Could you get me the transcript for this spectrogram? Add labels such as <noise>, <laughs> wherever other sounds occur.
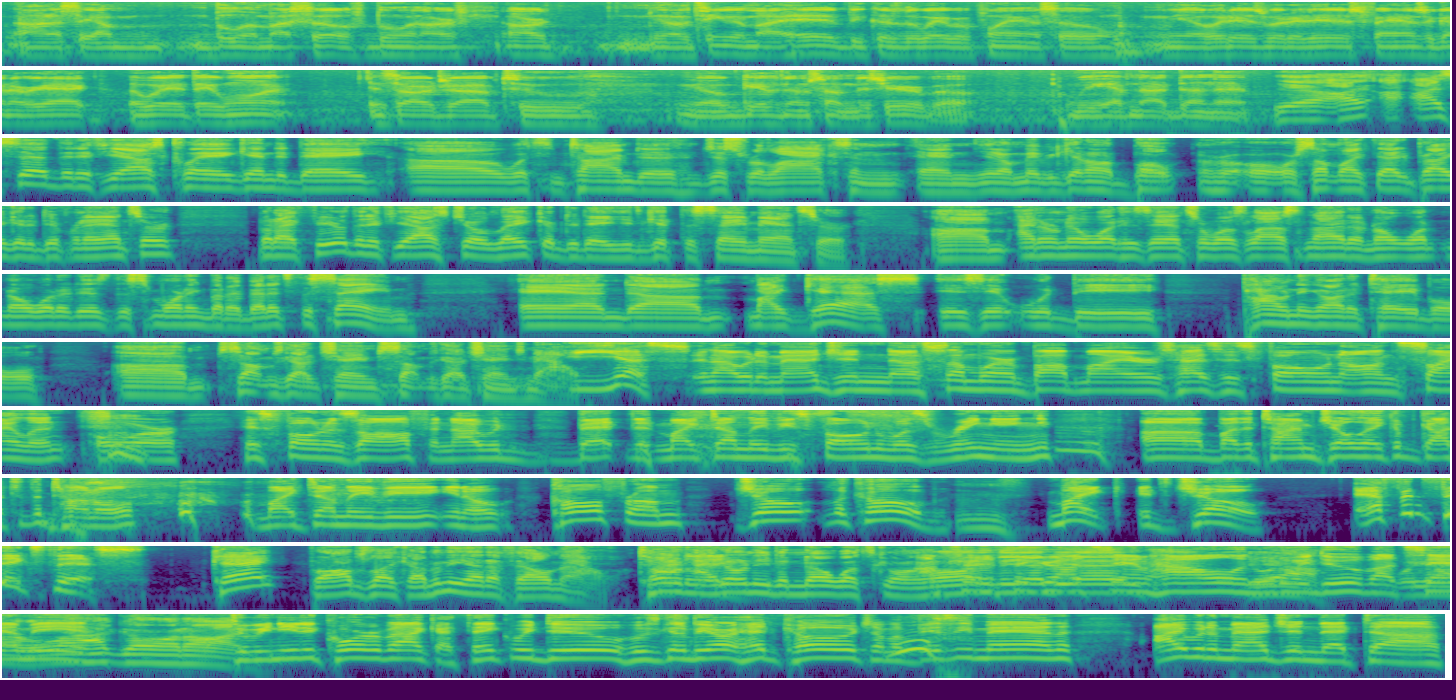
Honestly, I'm booing myself, booing our our you know team in my head because of the way we're playing. So you know it is what it is. Fans are going to react the way that they want. It's our job to you know give them something to cheer about. We have not done that. Yeah, I, I said that if you ask Klay again today, uh, with some time to just relax and, and you know maybe get on a boat or, or, or something like that, you'd probably get a different answer. But I fear that if you ask Joe Lacob today, you'd get the same answer. Um, I don't know what his answer was last night. I don't want, know what it is this morning, but I bet it's the same. And um, my guess is it would be pounding on a table. Um, something's got to change. Something's got to change now. Yes, and I would imagine uh, somewhere Bob Myers has his phone on silent or his phone is off, and I would bet that Mike Dunleavy's phone was ringing uh, by the time Joe Lacob got to the tunnel. <laughs> Mike Dunleavy, you know, call from Joe Lacob. Mike, it's Joe. F and fix this, okay? Bob's like, I'm in the NFL now. Totally. I, I don't even know what's going on. I'm trying to figure out Sam Howell and what do we do about We got Sammy? A lot going on. Do we need a quarterback? I think we do. Who's going to be our head coach? I'm a busy man. I would imagine that. Uh,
